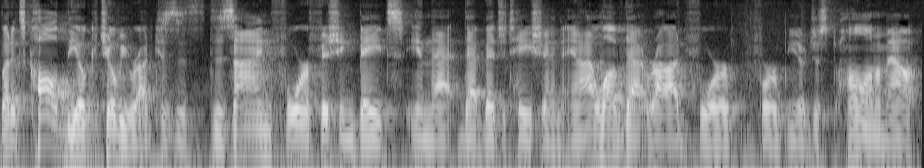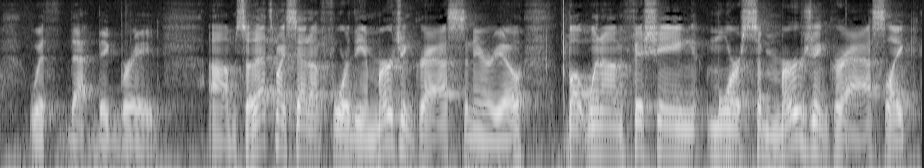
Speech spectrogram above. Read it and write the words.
but it's called the Okeechobee rod because it's designed for fishing baits in that, that vegetation. And I love that rod for, for you know, just hauling them out with that big braid. Um, so that's my setup for the emergent grass scenario. But when I'm fishing more submergent grass, like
